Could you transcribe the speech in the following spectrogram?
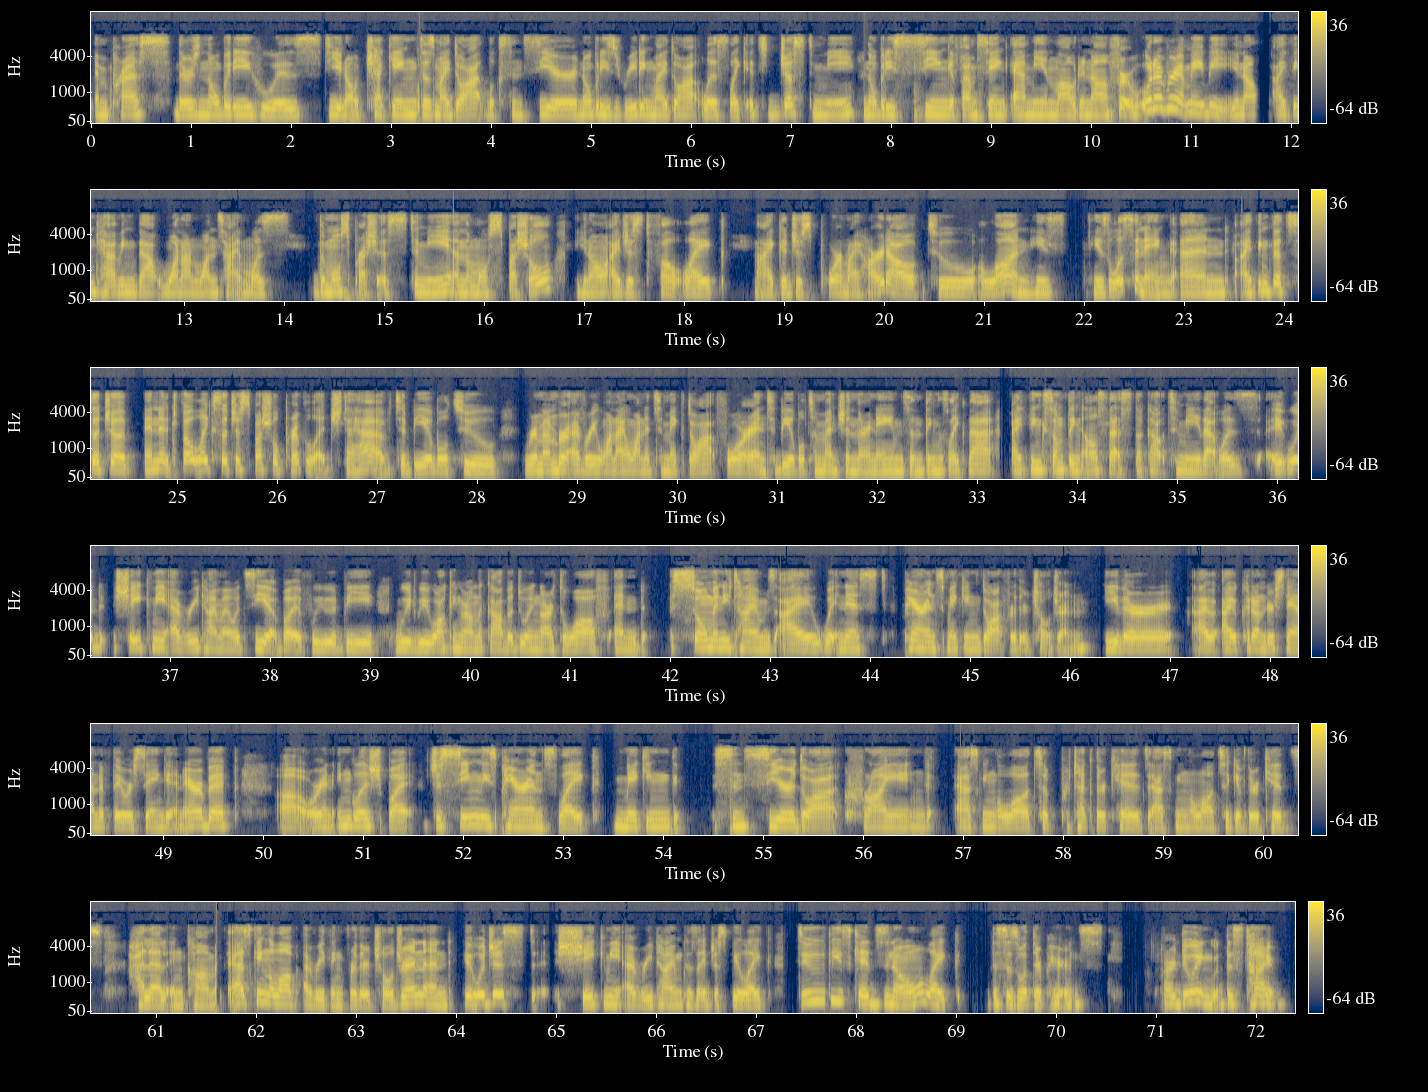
impress. There's nobody who is, you know, checking does my dua look sincere? Nobody's reading my dua list. Like it's just me. Nobody's mm-hmm. seeing if I'm saying Ameen loud enough or whatever it may be, you know. I think having that one-on-one time was the most precious to me and the most special. You know, I just felt like I could just pour my heart out to Allah and he's he's listening and i think that's such a and it felt like such a special privilege to have to be able to remember everyone i wanted to make dua for and to be able to mention their names and things like that i think something else that stuck out to me that was it would shake me every time i would see it but if we would be we'd be walking around the kaaba doing our tawaf and so many times I witnessed parents making dua for their children. Either I, I could understand if they were saying it in Arabic uh, or in English, but just seeing these parents like making sincere dua, crying, asking Allah to protect their kids, asking Allah to give their kids halal income, asking Allah of everything for their children. And it would just shake me every time because I'd just be like, do these kids know like this is what their parents are doing with this time.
